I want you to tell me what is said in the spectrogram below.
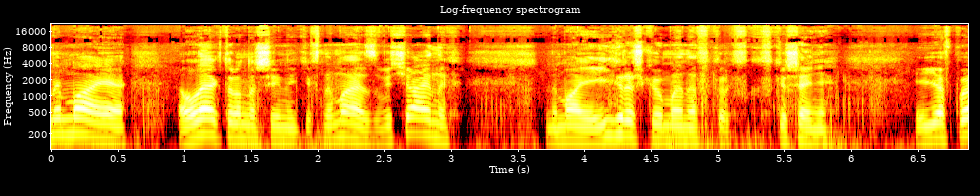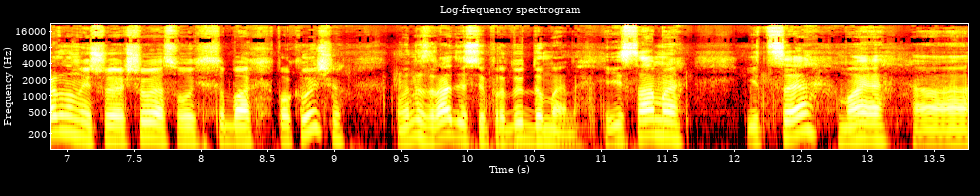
Немає електронашийників, немає звичайних, немає іграшки у мене в, ки- в кишені. І я впевнений, що якщо я своїх собак покличу, вони з радістю прийдуть до мене. І саме і це має а,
